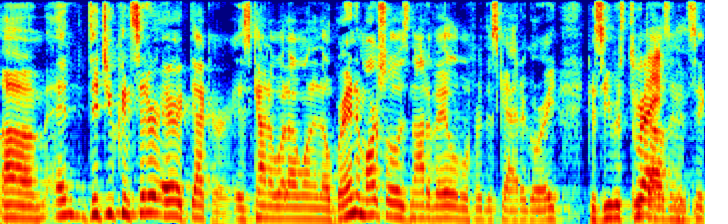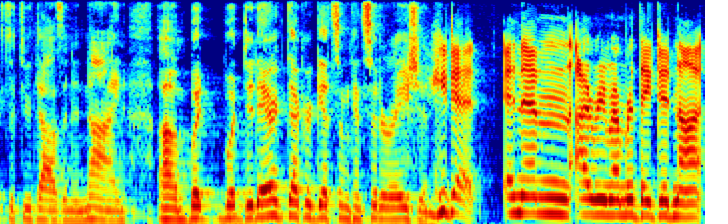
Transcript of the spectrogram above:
Um, and did you consider Eric Decker? Is kind of what I want to know. Brandon Marshall is not available for this category because he was 2006 right. to 2009. Um, but but did Eric Decker get some consideration? He did. And then I remembered they did not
